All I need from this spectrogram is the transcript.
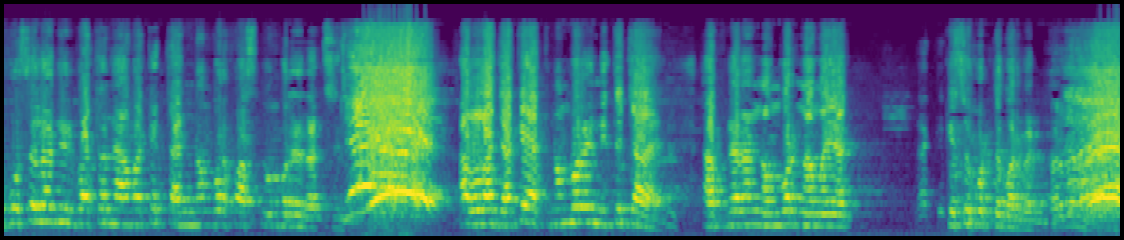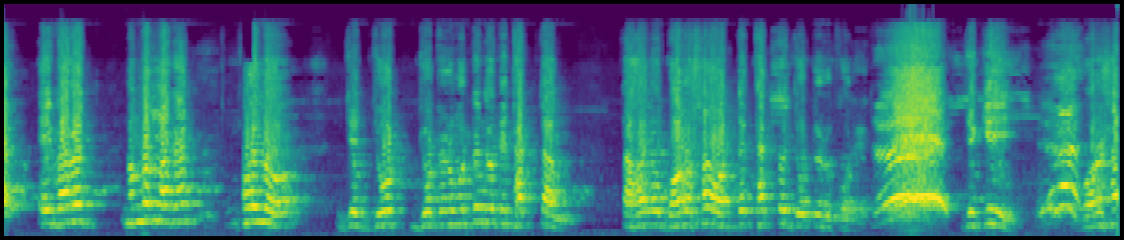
উপজেলা নির্বাচনে আমাকে চার নম্বর পাঁচ নম্বরে রাখছে আল্লাহ যাকে এক নম্বরে নিতে চায় আপনারা নম্বর নামায় কিছু করতে পারবেন না। এইবারও নম্বর লাগান। হলো যে জোট জোটের মধ্যে যদি থাকতাম তাহলে ভরসা অর্ধেক থাকতো জোটের উপরে। যে কি? ভরসা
